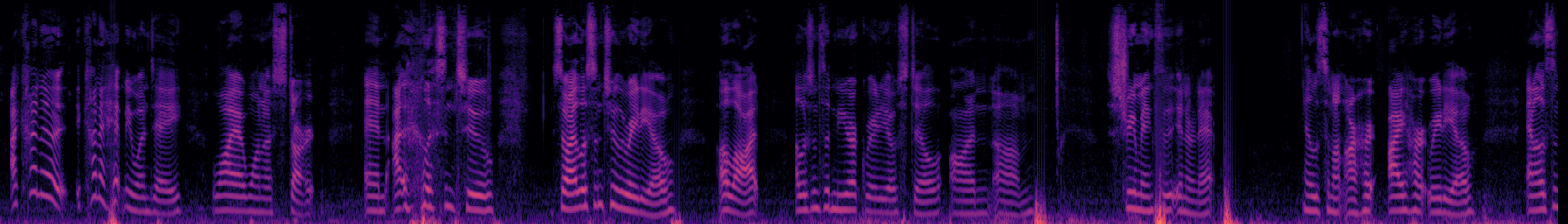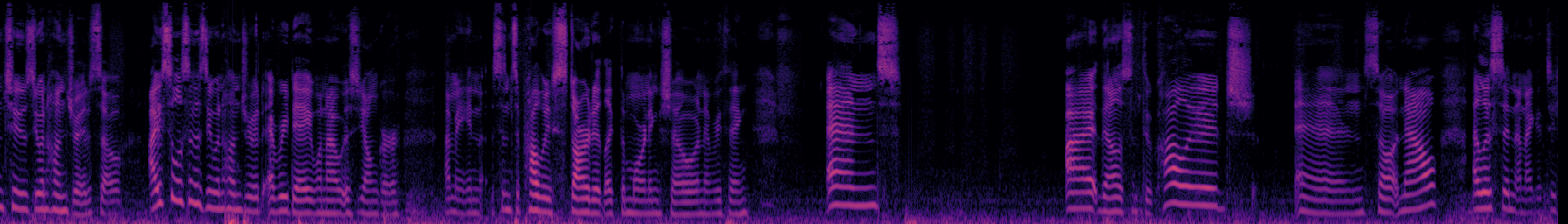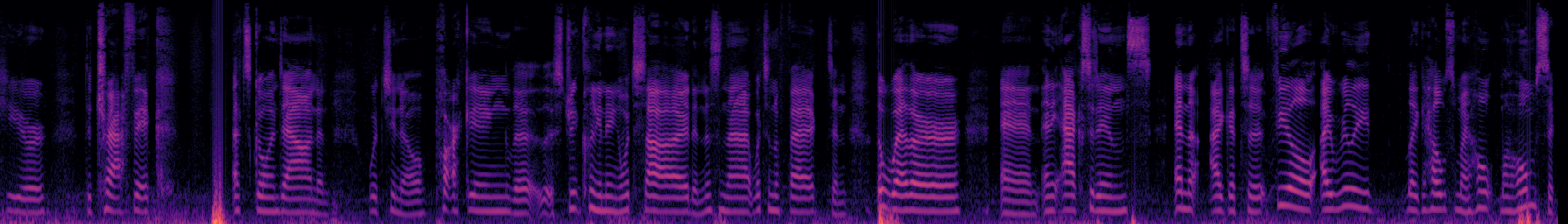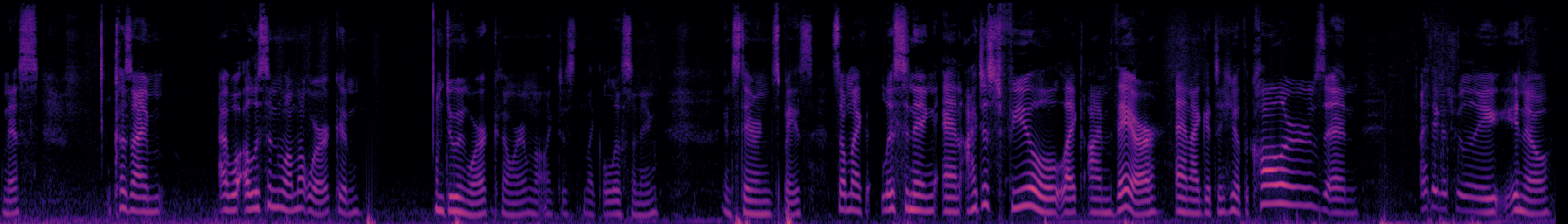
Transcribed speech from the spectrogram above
I kind of it kind of hit me one day why I want to start, and I listen to, so I listen to the radio a lot. I listen to New York radio still on um, streaming through the internet. I listen on our iHeartRadio, and I listen to Z100. So I used to listen to Z100 every day when I was younger. I mean, since it probably started like the morning show and everything, and I then I listened through college and so now I listen and I get to hear the traffic that's going down and which you know parking the, the street cleaning which side and this and that what's in effect and the weather and any accidents. And I get to feel I really like helps my home my homesickness because I'm I, listen while I'm at work and I'm doing work don't worry I'm not like just like listening and staring in space. So I'm like listening, and I just feel like I'm there, and I get to hear the callers, and I think it's really, you know,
